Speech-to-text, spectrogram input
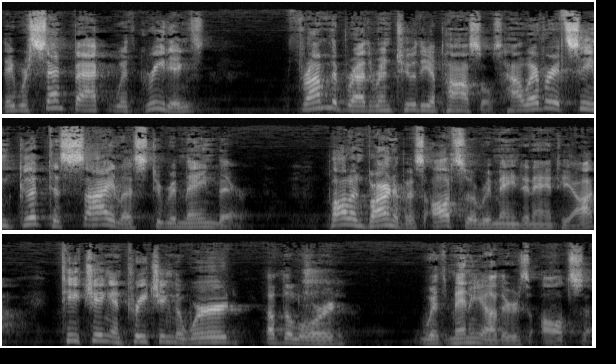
they were sent back with greetings from the brethren to the apostles. However, it seemed good to Silas to remain there. Paul and Barnabas also remained in Antioch, teaching and preaching the word of the Lord with many others also.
